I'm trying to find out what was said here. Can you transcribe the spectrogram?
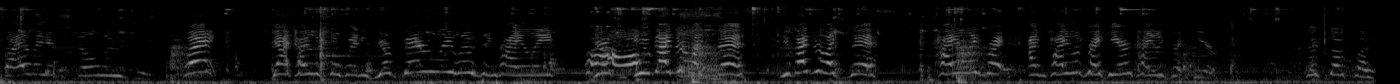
Kylie, you're still losing. Wait. Yeah, Tyler's still winning. You're barely losing, Kylie. You're, you guys are like this. You guys are like this. Kylie's right. I'm Tyler's right here. and Kylie's right here. They're so close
